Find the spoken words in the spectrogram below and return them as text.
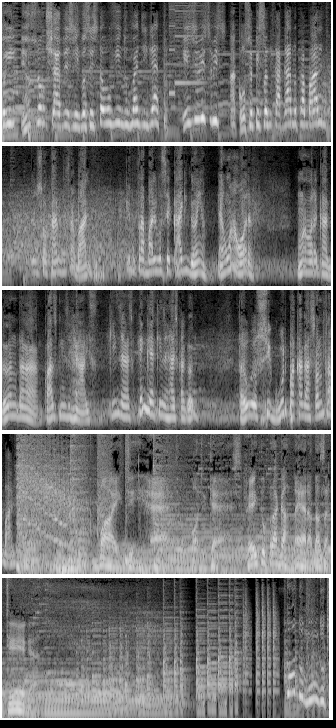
Oi, eu sou o Chaves e vocês estão ouvindo Vai Direto. Isso, isso, isso. A você pensando em cagar no trabalho. Eu só cago no trabalho. Porque no trabalho você caga e ganha. É uma hora. Uma hora cagando dá quase 15 reais. 15 reais. Quem ganha 15 reais cagando? Então eu, eu seguro pra cagar só no trabalho. Vai de Retro Podcast. Feito pra galera das antigas.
